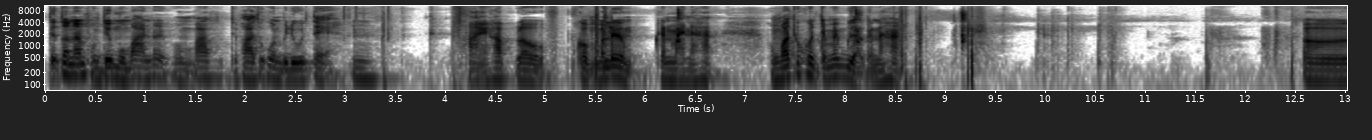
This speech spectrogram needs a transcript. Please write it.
แต่ตอนนั้นผมเจอหมู่บ้านด้วย ผมว่าจะพาทุกคนไปดูแต่ อืม หายครับ เราก็มาเริ่มกันใหม่นะฮะ ผมว่าทุกคนจะไม่เบื่อกันนะฮะ เออ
